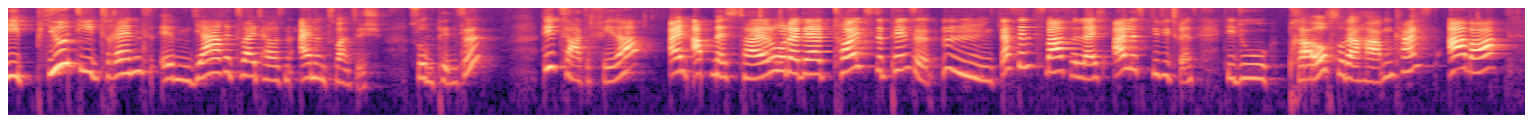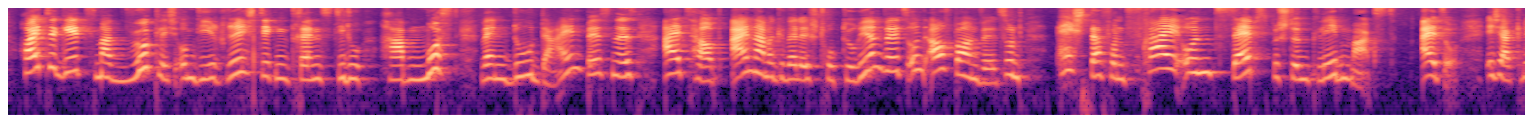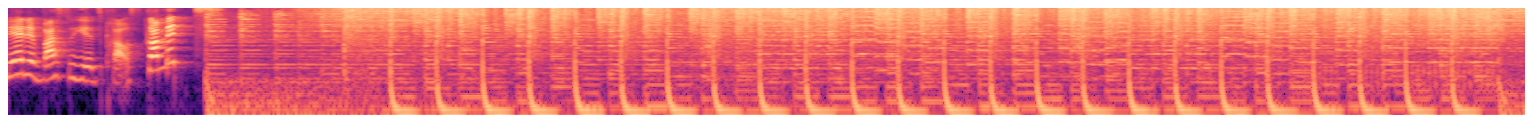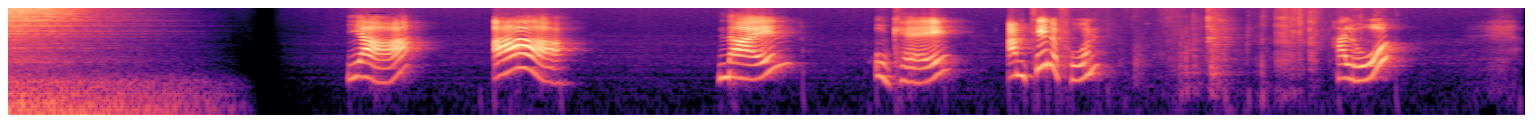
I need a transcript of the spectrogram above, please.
Die Beauty-Trends im Jahre 2021. So ein Pinsel, die zarte Feder, ein Abmessteil oder der tollste Pinsel. Hm, das sind zwar vielleicht alles Beauty-Trends, die du brauchst oder haben kannst, aber heute geht es mal wirklich um die richtigen Trends, die du haben musst, wenn du dein Business als Haupteinnahmequelle strukturieren willst und aufbauen willst und echt davon frei und selbstbestimmt leben magst. Also, ich erkläre dir, was du jetzt brauchst. Komm mit! Ja. Ah. Nein. Okay. Am Telefon. Hallo?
